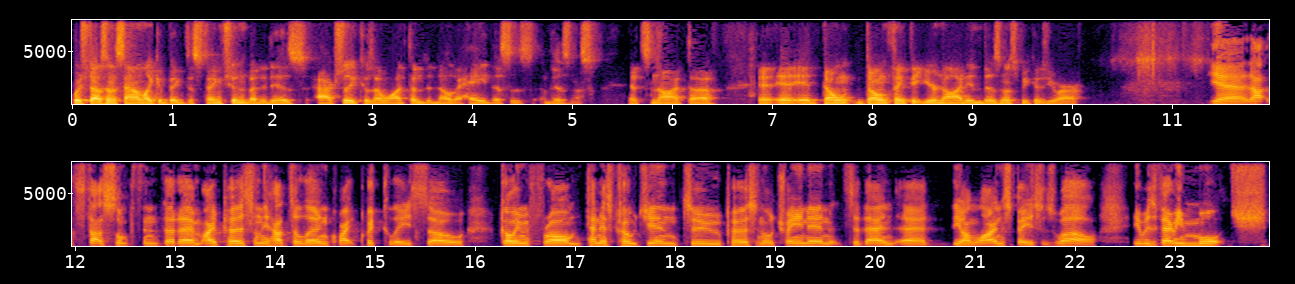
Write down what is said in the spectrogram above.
which doesn't sound like a big distinction, but it is actually because I want them to know that, hey, this is a business. It's not, uh, it, it, don't, don't think that you're not in business because you are. Yeah, that's that's something that um, I personally had to learn quite quickly. So going from tennis coaching to personal training to then uh, the online space as well, it was very much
